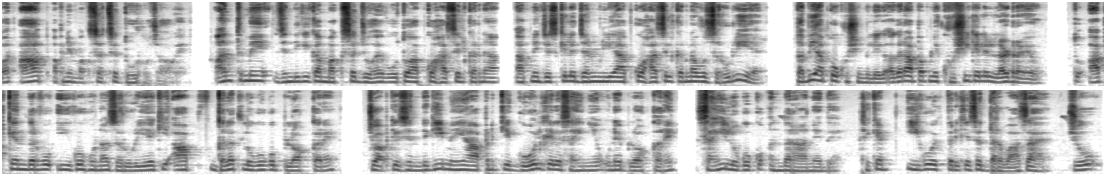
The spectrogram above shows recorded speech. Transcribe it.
और आप अपने मकसद से दूर हो जाओगे। अंत में ज़िंदगी का मकसद जो है वो तो आपको हासिल करना, आपने जिसके लिए जन्म लिया, आपको हासिल करना वो ज़रूरी है, तभी आपको खुशी मिलेगा। अगर आप अपनी खुशी के लिए लड़ रहे हो तो आपके अंदर वो ईगो होना ज़रूरी है कि आप गलत लोगों को ब्लॉक करें, जो आपकी ज़िंदगी में या आपके गोल के लिए सही नहीं है, उन्हें ब्लॉक करें, सही लोगों को अंदर आने दें, ठीक है? ईगो एक तरीके से दरवाज़ा है, जो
